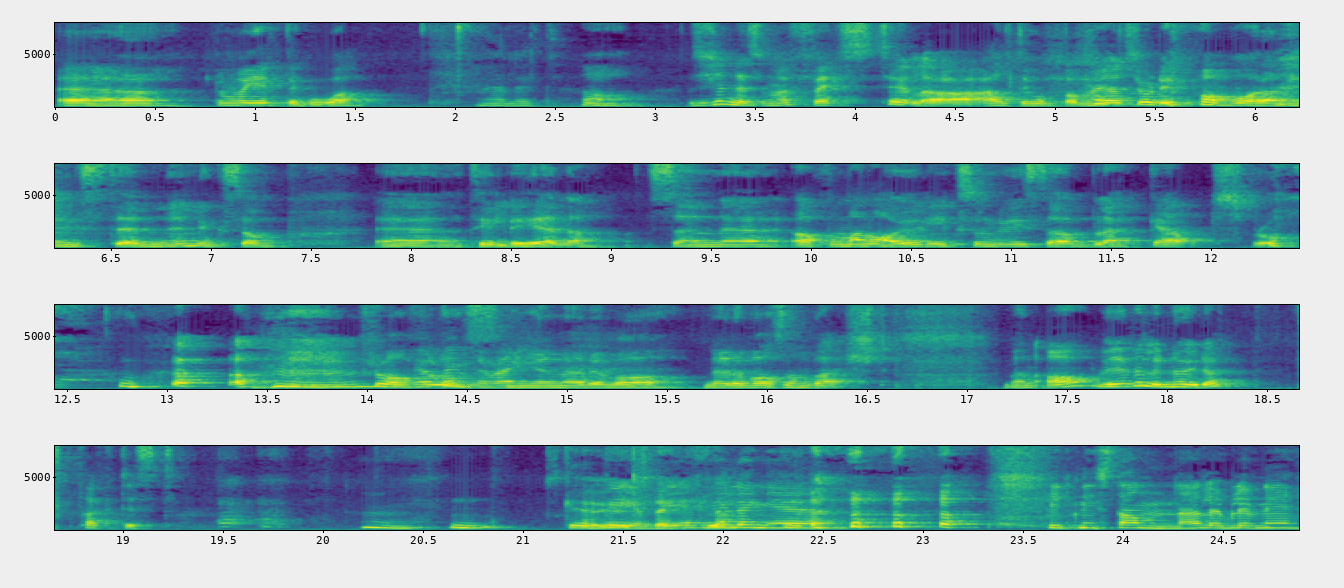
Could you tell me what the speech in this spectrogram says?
Eh, de var jättegoda. Härligt. Ja. Det kändes som en fest hela alltihopa. Men jag tror det var våran inställning liksom eh, till det hela. Sen, eh, ja för man har ju liksom vissa blackouts från, från tänkte mig. förlossningen när det, var, när det var som värst. Men ja, vi är väldigt nöjda. Faktiskt. Mm. Ska jag BB, utveckla? hur länge, Fick ni stanna eller blev ni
